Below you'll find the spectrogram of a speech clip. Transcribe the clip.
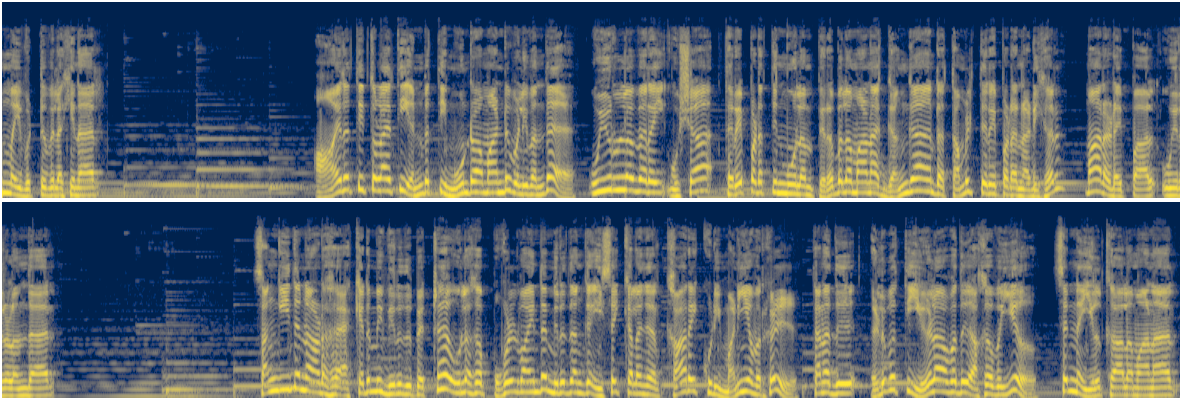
எம்மை விட்டு விலகினார். ஆயிரத்தி தொள்ளாயிரத்தி எண்பத்தி மூன்றாம் ஆண்டு வெளிவந்த உயிருள்ளவரை உஷா திரைப்படத்தின் மூலம் பிரபலமான கங்கா என்ற தமிழ் திரைப்பட நடிகர் மாரடைப்பால் உயிரிழந்தார். சங்கீத நாடக அகாடமி விருது பெற்ற உலக புகழ்வாய்ந்த மிருதங்க இசைக்கலைஞர் காரைக்குடி மணி அவர்கள் தனது எழுபத்தி ஏழாவது அகவையில் சென்னையில் காலமானார்.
